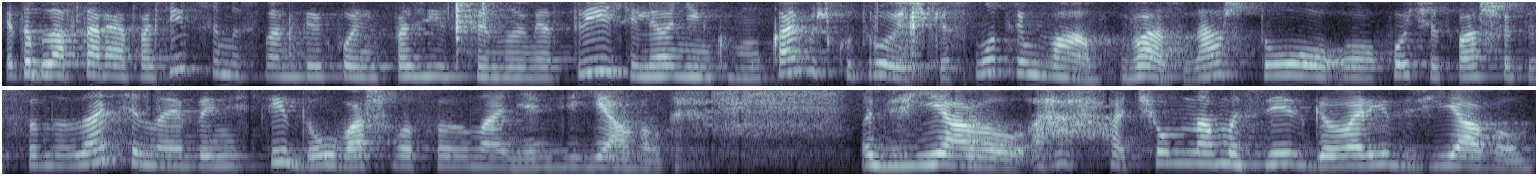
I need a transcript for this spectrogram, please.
Это была вторая позиция. Мы с вами переходим к позиции номер три, зелененькому камешку троечки. Смотрим вам, вас, да, что хочет ваше бессознательное донести до вашего сознания. Дьявол. Дьявол. О чем нам здесь говорит дьявол?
